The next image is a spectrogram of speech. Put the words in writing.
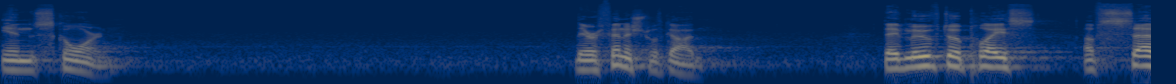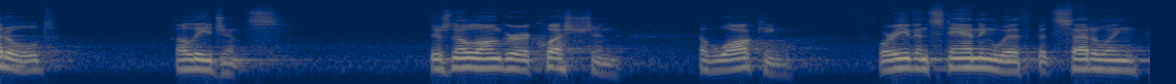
in scorn. They're finished with God. They've moved to a place of settled allegiance. There's no longer a question of walking or even standing with, but settling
